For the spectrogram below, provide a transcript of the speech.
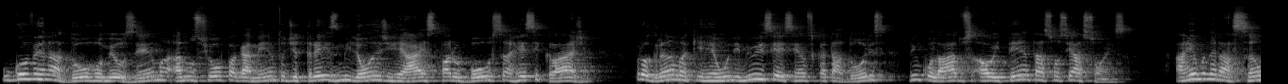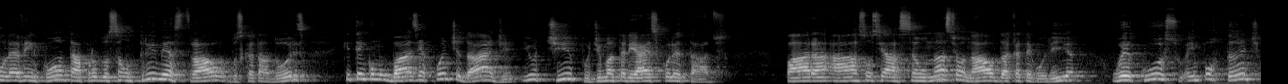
O governador Romeu Zema anunciou o pagamento de 3 milhões de reais para o Bolsa Reciclagem, programa que reúne 1.600 catadores vinculados a 80 associações. A remuneração leva em conta a produção trimestral dos catadores, que tem como base a quantidade e o tipo de materiais coletados. Para a Associação Nacional da categoria, o recurso é importante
